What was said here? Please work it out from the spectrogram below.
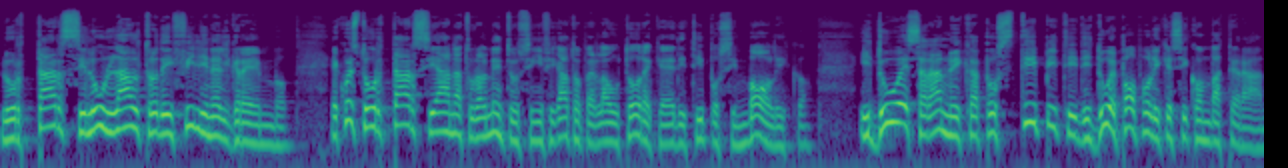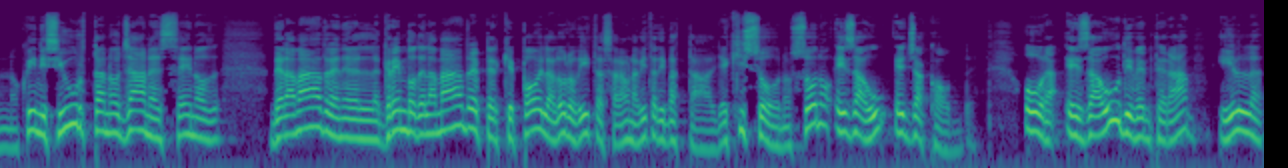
l'urtarsi l'un l'altro dei figli nel grembo. E questo urtarsi ha naturalmente un significato per l'autore che è di tipo simbolico. I due saranno i capostipiti di due popoli che si combatteranno, quindi si urtano già nel seno della madre, nel grembo della madre, perché poi la loro vita sarà una vita di battaglia. E chi sono? Sono Esaù e Giacobbe. Ora, Esaù diventerà il,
